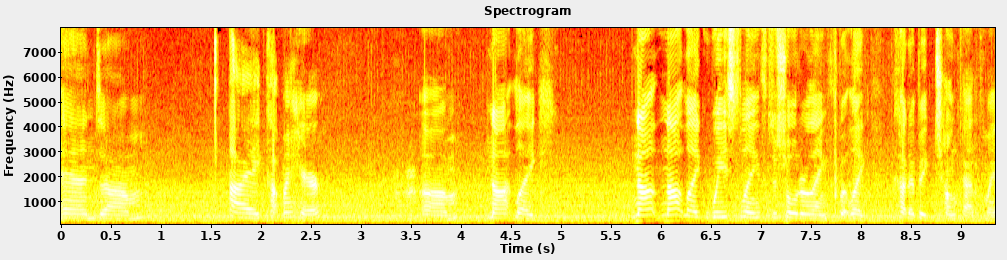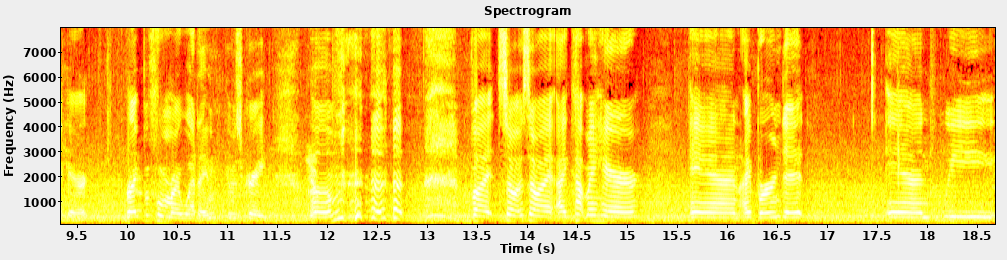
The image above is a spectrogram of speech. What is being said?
And um, I cut my hair. Um, not like not not like waist length to shoulder length, but like cut a big chunk out of my hair right before my wedding. It was great. Um, but so so I, I cut my hair and I burned it, and we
